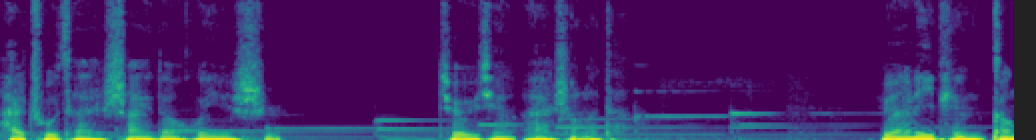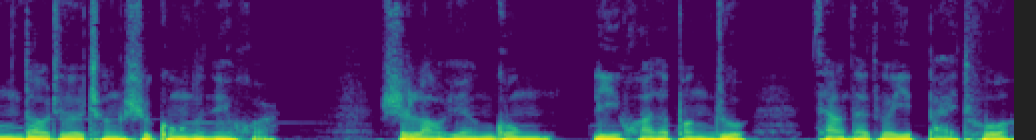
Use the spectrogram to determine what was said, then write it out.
还处在上一段婚姻时，就已经爱上了他。”袁丽萍刚到这个城市工作那会儿，是老员工丽华的帮助，才让她得以摆脱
